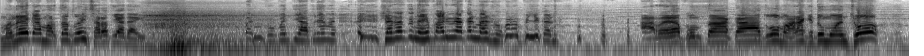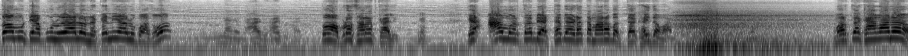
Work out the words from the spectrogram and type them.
મને એક આ મરતા જોઈ શરત યાદ આવી પણ ભૂપતિ આપણે શરત નહીં પાડવી આ કારણ મારો છોકરો પેલી કર. અરે ફૂમતા કા જો મારા કીધું મોન છો તો હું ટેપુ લોહી આલ્યો ને કે નહીં આલું પાછો તો આપણો શરત ખાલી. કે આ મરચા બેઠા બેઠા તમારા બધા ખાઈ જવાના. મરચા ખાવાના.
